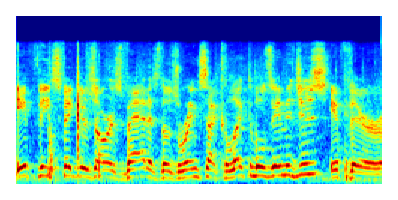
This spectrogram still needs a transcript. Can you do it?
if these figures are as bad as those Ringside Collectibles images, if they're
